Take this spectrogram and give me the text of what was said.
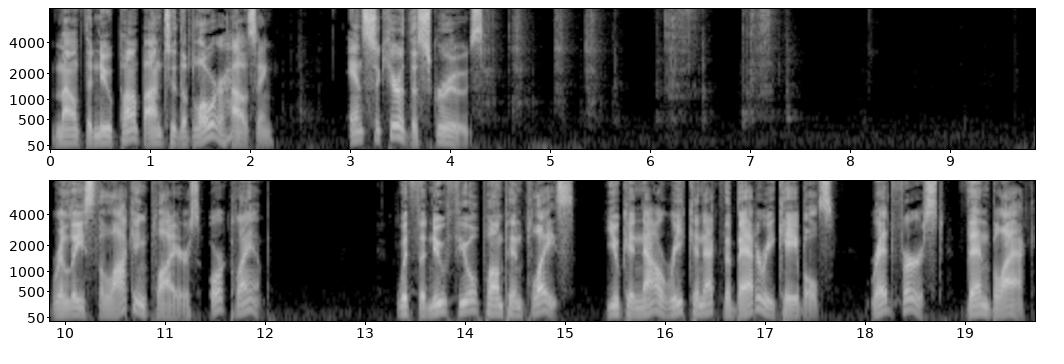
Mount the new pump onto the blower housing and secure the screws. Release the locking pliers or clamp. With the new fuel pump in place, you can now reconnect the battery cables, red first, then black.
